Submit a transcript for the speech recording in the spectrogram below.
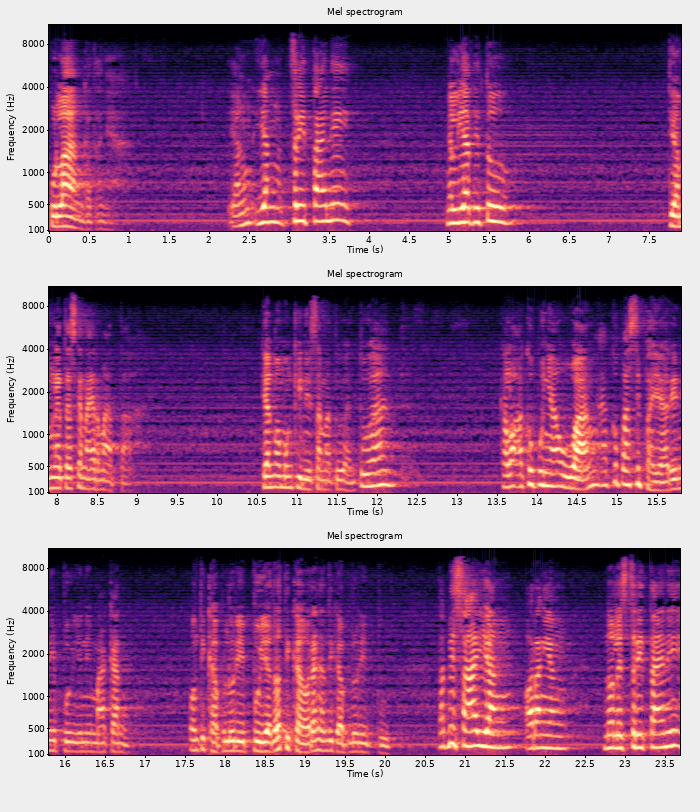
pulang katanya. Yang yang cerita ini ngelihat itu dia meneteskan air mata. Dia ngomong gini sama Tuhan, Tuhan, kalau aku punya uang, aku pasti bayarin ibu ini makan on 30 ribu ya toh tiga orang yang 30 ribu. Tapi sayang orang yang nulis cerita ini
